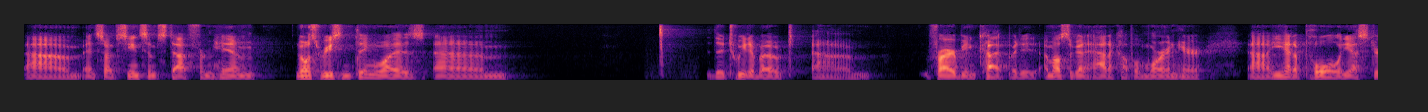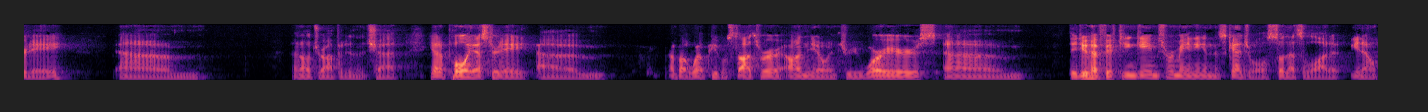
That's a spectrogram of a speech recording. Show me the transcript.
Um, and so I've seen some stuff from him. The most recent thing was um, the tweet about um, Fryer being cut, but it, I'm also going to add a couple more in here. Uh, he had a poll yesterday, um, and I'll drop it in the chat. He had a poll yesterday um, about what people's thoughts were on the 0 3 Warriors. Um, they do have 15 games remaining in the schedule, so that's a lot of, you know,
